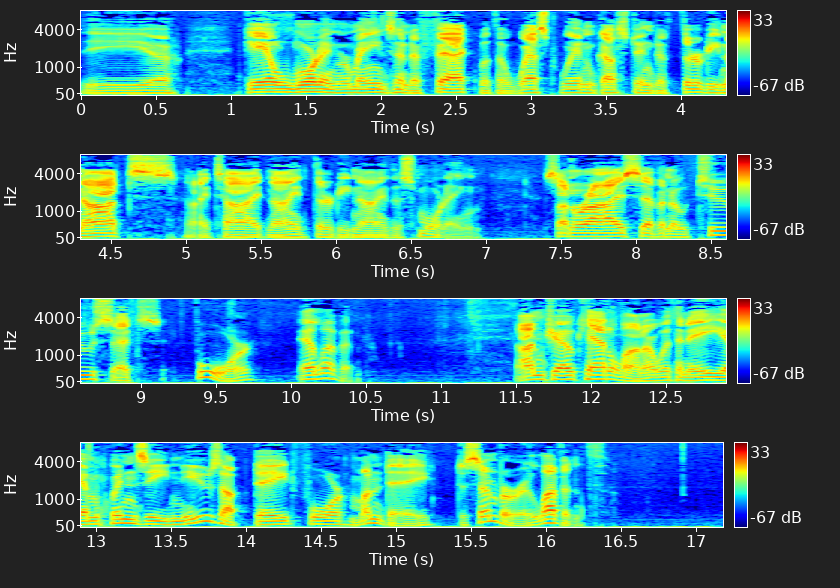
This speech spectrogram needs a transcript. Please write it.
The uh, gale warning remains in effect with a west wind gusting to 30 knots. High tide 9:39 this morning. Sunrise 7:02 sets 4:11. I'm Joe Catalano with an AM Quincy news update for Monday, December 11th.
